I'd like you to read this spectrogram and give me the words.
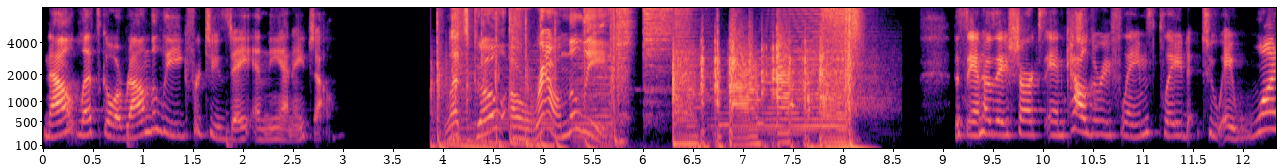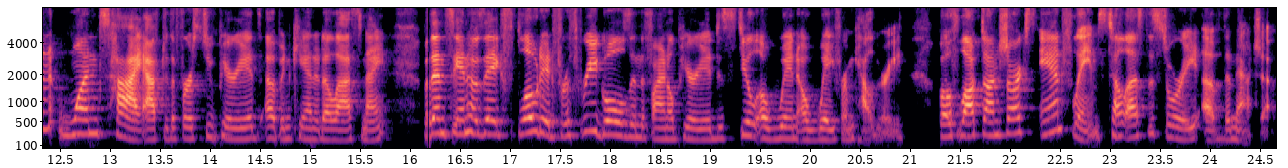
Now, let's go around the league for Tuesday in the NHL. Let's go around the league. The San Jose Sharks and Calgary Flames played to a 1 1 tie after the first two periods up in Canada last night. But then San Jose exploded for three goals in the final period to steal a win away from Calgary. Both Locked On Sharks and Flames tell us the story of the matchup.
